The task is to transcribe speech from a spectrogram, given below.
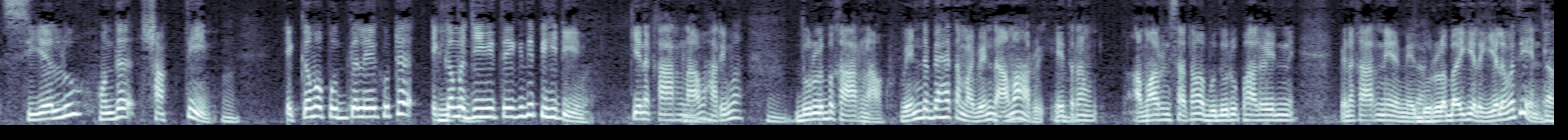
සියලු හොඳ ශක්තියින් එකම පුද්ගලයෙකුට එකම ජීවිතයකදී පිහිටීම කියන කාරණාව හරිම දුර්ලභ කාරණාවක්. වෙන්න බෑ තමයි වෙන්න අමාරුයි. ඒ තරම් අමාරු නිසා තමයි බුදුරු පහළ වෙන්නේ වෙන කාරණේ මේ දුර්ලභයි කියලා කියලාම තියෙන්නේ.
